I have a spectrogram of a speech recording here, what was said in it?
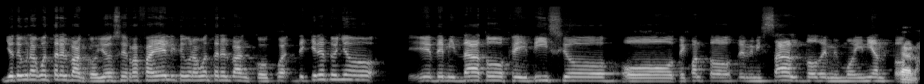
yo tengo una cuenta en el banco, yo soy Rafael y tengo una cuenta en el banco. ¿De quién es dueño eh, de mis datos crediticios o de cuánto, de mis saldos, de mis movimientos? Claro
